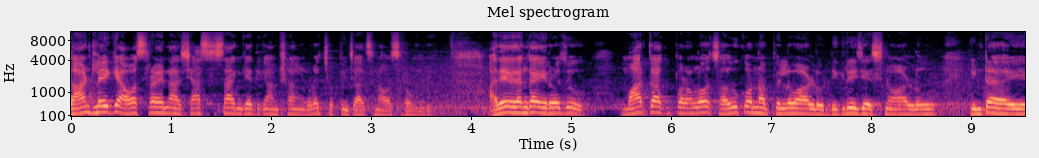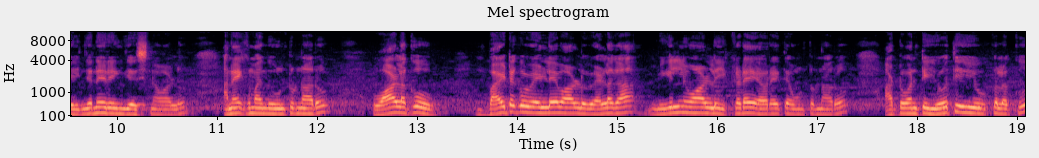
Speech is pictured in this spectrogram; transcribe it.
దాంట్లోకి అవసరమైన శాస్త్ర సాంకేతిక అంశాలను కూడా చూపించాల్సిన అవసరం ఉంది. అదేవిధంగా ఈరోజు మార్కాపురంలో చదువుకున్న పిల్లవాళ్ళు డిగ్రీ చేసిన వాళ్ళు ఇంటర్ ఇంజనీరింగ్ చేసిన వాళ్ళు అనేక మంది ఉంటున్నారు. వాళ్ళకు బయటకు వెళ్ళే వాళ్ళు వెళ్ళగా మిగిలిన వాళ్ళు ఇక్కడే ఎవరైతే ఉంటున్నారో అటువంటి యువతి యువకులకు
